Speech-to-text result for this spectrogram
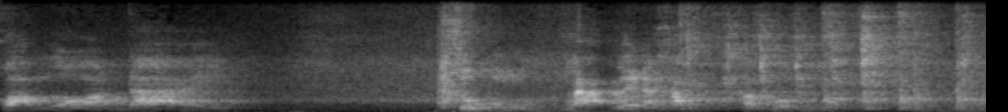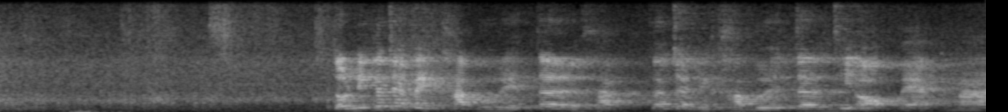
ความร้อนได้ สูงมากเลยนะครับ ครับผม ตรงนี้ก็จะเป็นคาร์บูเรเตอร์ครับ ก็จะเป็นคาร์บูเรเตอร์ที่ออกแบบมา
